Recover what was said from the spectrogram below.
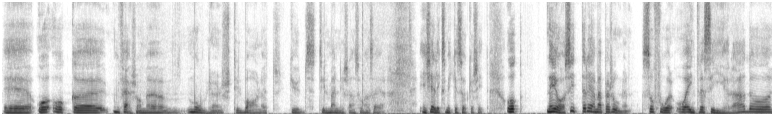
Eh, och och eh, ungefär som eh, moderns till barnet, Guds till människan som man säger. En kärlek som icke söker sitt. Och när jag sitter där med personen så får, och är intresserad och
